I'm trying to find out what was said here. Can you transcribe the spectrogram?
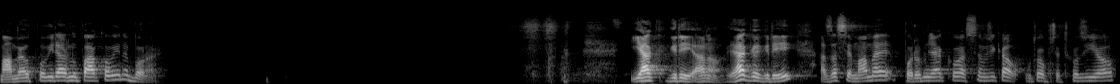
Máme odpovídat hlupákovi nebo ne? Jak kdy, ano. Jak kdy. A zase máme, podobně jako já jsem říkal u toho předchozího,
